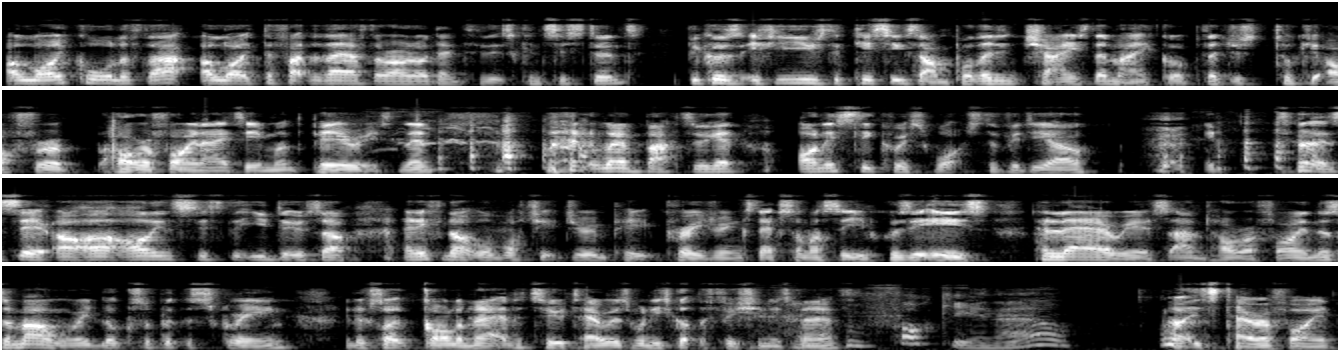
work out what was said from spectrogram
I like all of that. I like the fact that they have their own identity that's consistent. Because if you use the Kiss example, they didn't change their makeup. They just took it off for a horrifying 18 month period. And then went, went back to it again. Honestly, Chris, watch the video. It, ser- I'll, I'll insist that you do so. And if not, we'll watch it during pre-drinks next time I see you because it is hilarious and horrifying. There's a moment where he looks up at the screen. It looks like Gollum out of the Two Towers when he's got the fish in his mouth. Fucking hell. Oh, it's terrifying.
